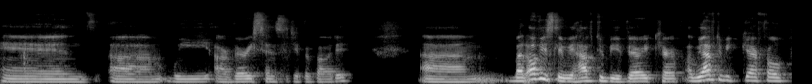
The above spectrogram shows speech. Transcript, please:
And um, we are very sensitive about it. Um, but obviously, we have to be very careful. We have to be careful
